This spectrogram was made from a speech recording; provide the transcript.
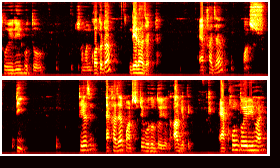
তৈরি হতো সমান কতটা? দেড় হাজারটা। এক হাজার পাঁচশোটি। ঠিক আছে? এক হাজার পাঁচশোটি বোতল তৈরি হতো আগেতে। এখন তৈরি হয়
